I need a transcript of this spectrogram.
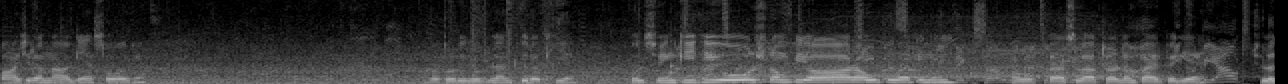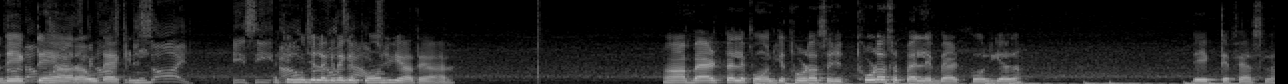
पाँच रन आ गए हैं सौ में। वो थोड़ी गुड लेंथ भी रखी है। फुल स्विंग की थी और स्टम्प यार आउट हुआ कि नहीं? और फैसला थर्ड अंपायर पे गया है। चलो देखते हैं यार आउट है कि नहीं। आई थिंक मुझे लग रहा है कि पहुँच गया था यार। हाँ बैट पहले पहुँच गया। थोड़ा सा थोड़ा सा पहले बैट पहुँच गया था। देखते फैसला।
